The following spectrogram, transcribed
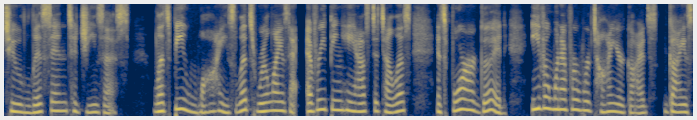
to listen to Jesus. Let's be wise. Let's realize that everything he has to tell us is for our good. Even whenever we're tired, guys, guys,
